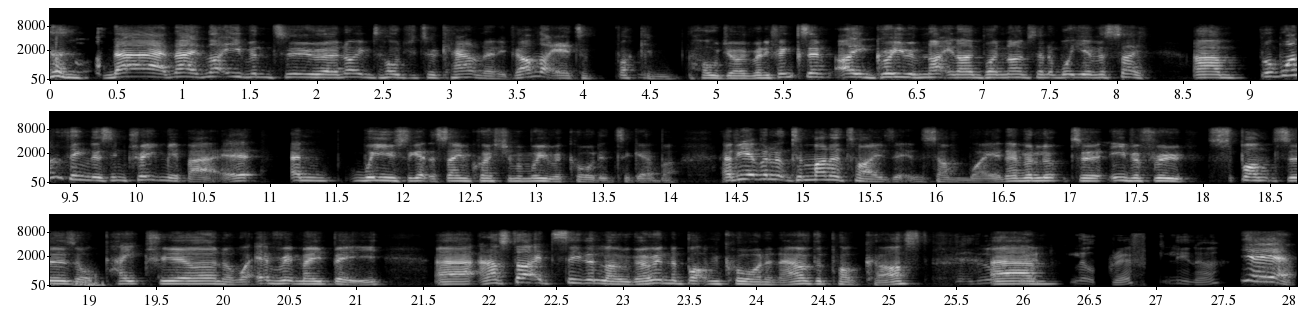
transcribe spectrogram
nah, nah, not even to uh, not even to hold you to account or anything. I'm not here to fucking hold you over anything because I agree with 99.9% of what you ever say. Um, but one thing that's intrigued me about it, and we used to get the same question when we recorded together. Have you ever looked to monetize it in some way and ever looked to either through sponsors or Patreon or whatever it may be? Uh, and I've started to see the logo in the bottom corner now of the podcast. little, Um, grift, little grift, you know. Yeah, yeah.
